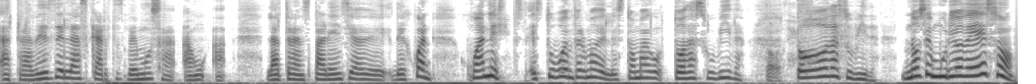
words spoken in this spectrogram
a través de las cartas vemos a, a la transparencia de, de Juan. Juan est- estuvo enfermo del estómago toda su vida, Toda. toda su vida. No se murió de eso.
